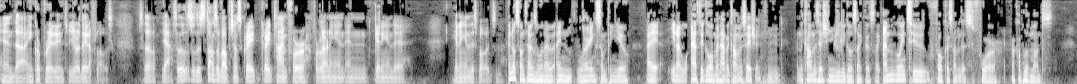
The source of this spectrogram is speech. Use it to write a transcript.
and uh, it into your data flows. So yeah, so there's, there's tons of options. Great, great time for, for learning and, and getting in the getting in this boat. I know sometimes when I'm, I'm learning something new, I you know I have to go home and have a conversation, and the conversation usually goes like this: like I'm going to focus on this for a couple of months.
